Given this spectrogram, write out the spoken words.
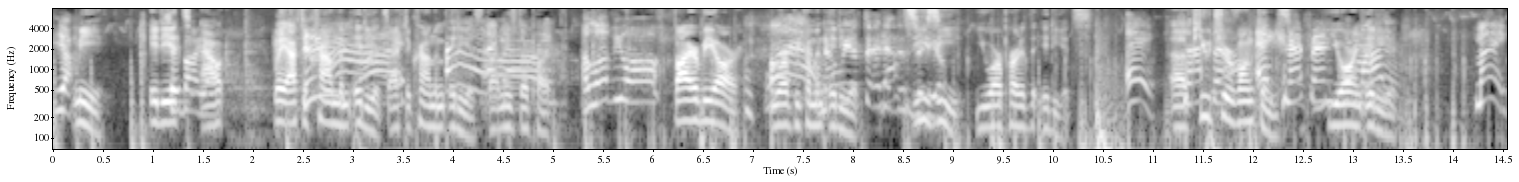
yeah. Me, idiots bye, y'all. out. Wait, I have to crown them idiots. I have to crown them idiots. That means they're part. I love you all. Fire VR, you have become an Now idiot. have to edit this video. ZZ, you are part of the idiots. Hey, Uh, future friend- Vunkins, Hey, can I friend you are an on idiot. Mike,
